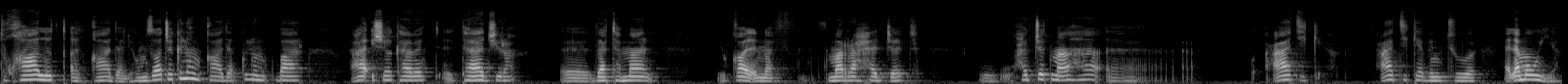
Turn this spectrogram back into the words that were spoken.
تخالط القادة اللي هم زوجها كلهم قادة كلهم كبار. عائشة كانت تاجرة آه، ذات مال. يقال أنها في مرة حجت وحجت معها آه، عاتكة عاتكة بنت الأموية.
